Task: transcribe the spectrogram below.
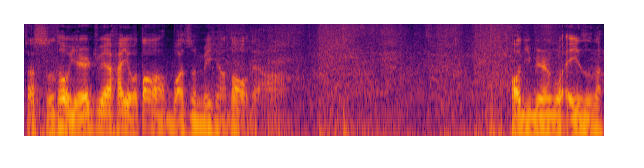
这石头人居然还有大，我是没想到的啊！超级兵给我 A 死他！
